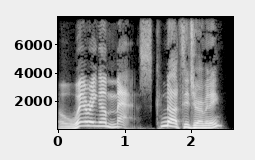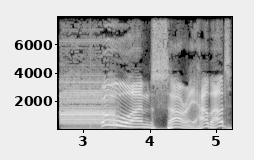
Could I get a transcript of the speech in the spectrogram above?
wearing a mask. Nazi Germany. Oh, I'm sorry. How about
